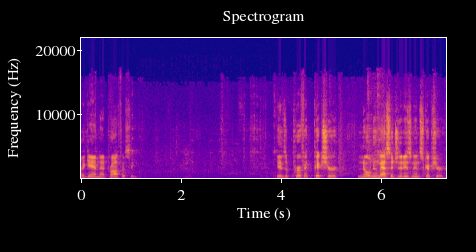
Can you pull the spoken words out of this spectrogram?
Again, that prophecy. It is a perfect picture, no new message that isn't in Scripture,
